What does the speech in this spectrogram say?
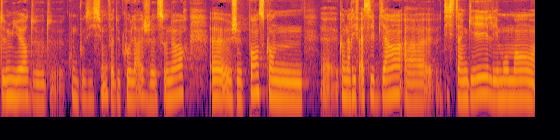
demi-heure de, de composition, enfin de collage sonore, je pense qu'on qu'on arrive assez bien à distinguer les moments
